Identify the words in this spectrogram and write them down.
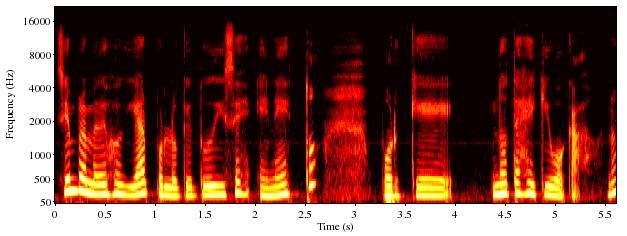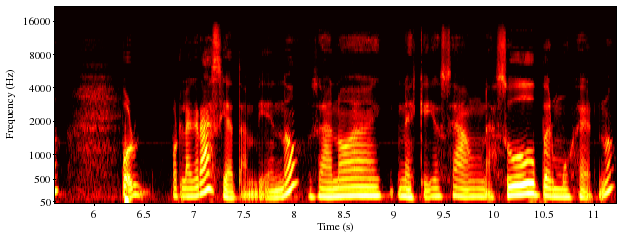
Siempre me dejo guiar por lo que tú dices en esto, porque no te has equivocado, ¿no? Por, la gracia también, ¿no? O sea, no, es que yo sea una super mujer, ¿no?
